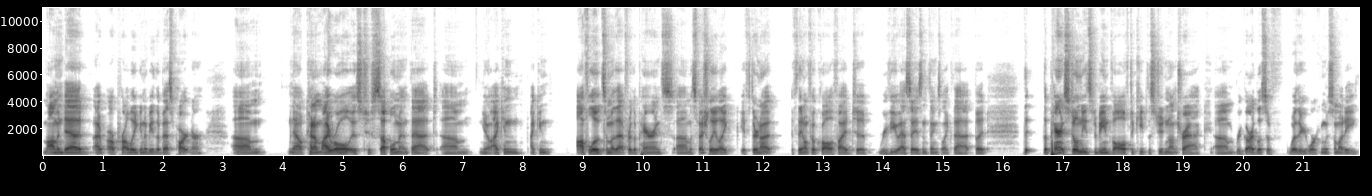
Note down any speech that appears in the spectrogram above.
mom and dad are, are probably going to be the best partner. Um, now, kind of my role is to supplement that. Um, you know, I can I can offload some of that for the parents, um, especially like if they're not if they don't feel qualified to review essays and things like that. But the the parent still needs to be involved to keep the student on track, um, regardless of whether you're working with somebody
